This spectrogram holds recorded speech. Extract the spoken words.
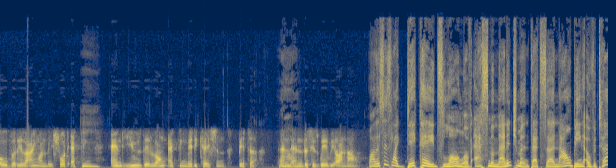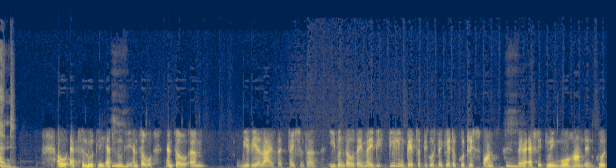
over relying on their short acting and use their long acting medication better. And, Wow. and this is where we are now. Wow, this is like decades long of asthma management that's uh, now being overturned. Oh, absolutely, absolutely. And so, and so, um, we realize that patients are, even though they may be feeling better because they get a good response, hmm. they are actually doing more harm than good.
